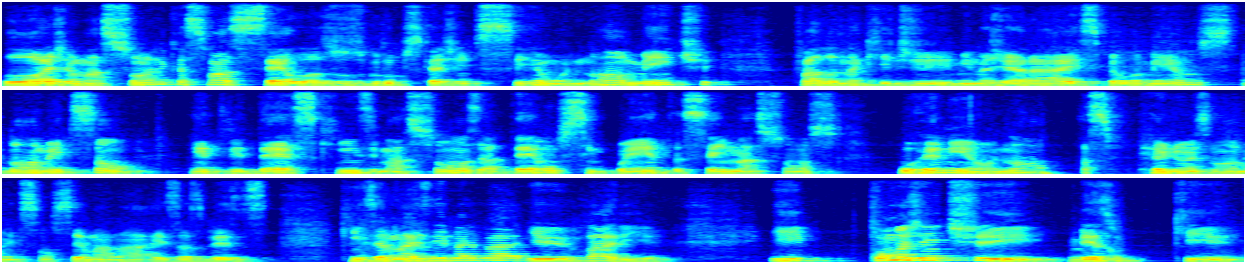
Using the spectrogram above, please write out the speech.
loja maçônica, são as células, os grupos que a gente se reúne. Normalmente, falando aqui de Minas Gerais, pelo menos, normalmente são entre 10, 15 maçons até uns 50, 100 maçons por reunião. As reuniões normalmente são semanais, às vezes quinzenais, e, vai, e varia. E como a gente, mesmo que,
